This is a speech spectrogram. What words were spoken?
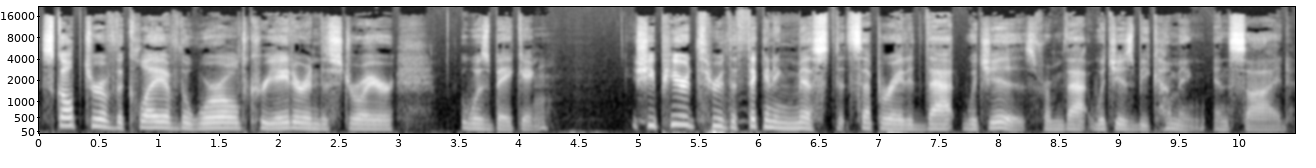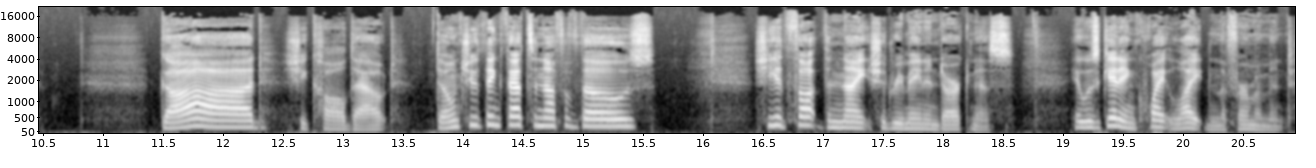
sculptor of the clay of the world, creator and destroyer, was baking. She peered through the thickening mist that separated that which is from that which is becoming, and sighed. God, she called out, don't you think that's enough of those? She had thought the night should remain in darkness. It was getting quite light in the firmament.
